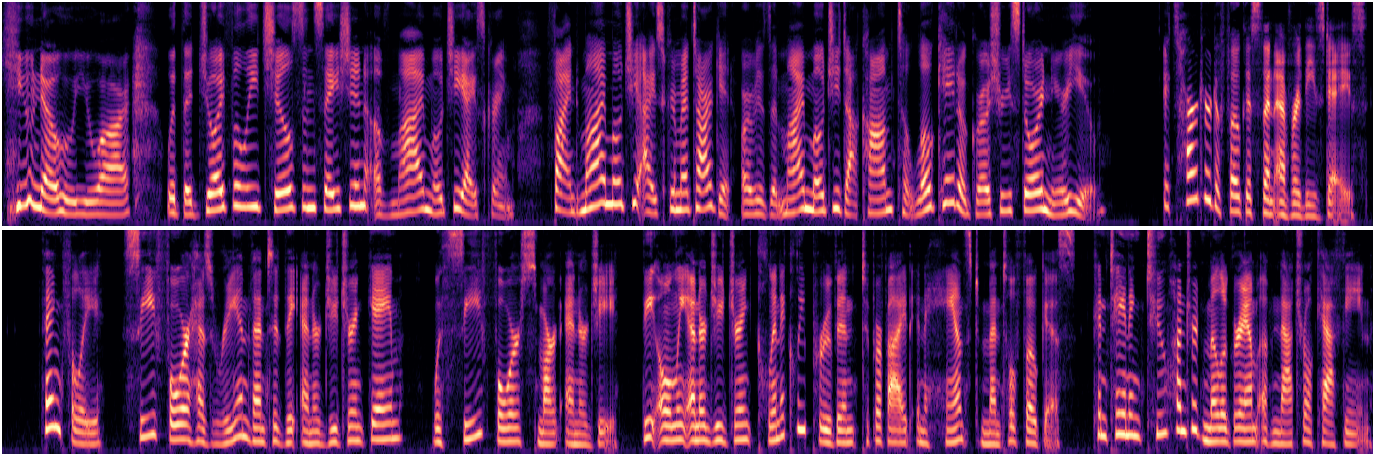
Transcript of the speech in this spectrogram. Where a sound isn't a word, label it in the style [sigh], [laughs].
you know who you are with the joyfully chill sensation of My Mochi ice cream. Find My Mochi ice cream at Target or visit MyMochi.com to locate a grocery store near you. It's harder to focus than ever these days. Thankfully, C4 has reinvented the energy drink game with C4 Smart Energy, the only energy drink clinically proven to provide enhanced mental focus, containing 200 milligram of natural caffeine,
